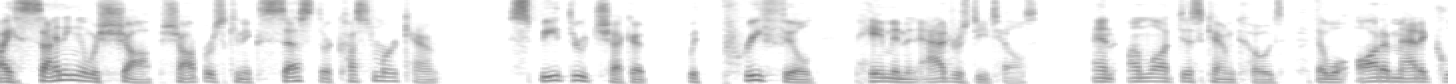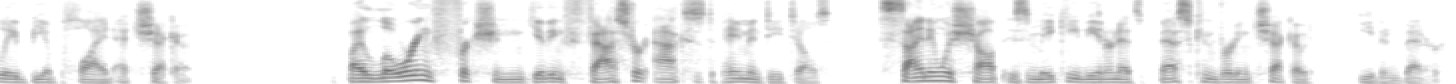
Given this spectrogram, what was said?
By signing in with Shop, shoppers can access their customer account, speed through checkout with pre filled payment and address details, and unlock discount codes that will automatically be applied at checkout. By lowering friction and giving faster access to payment details, Sign in with Shop is making the internet's best converting checkout even better.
